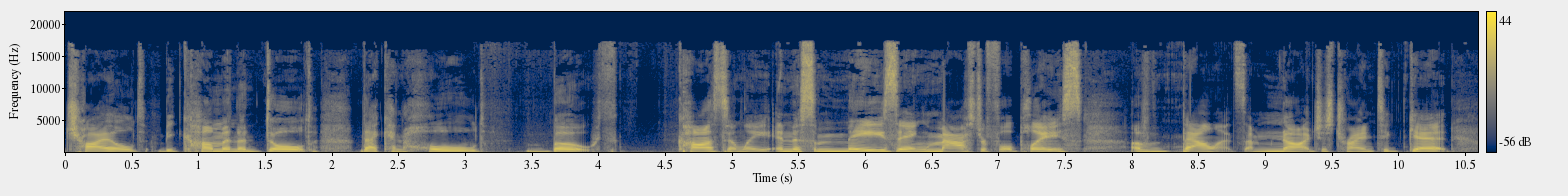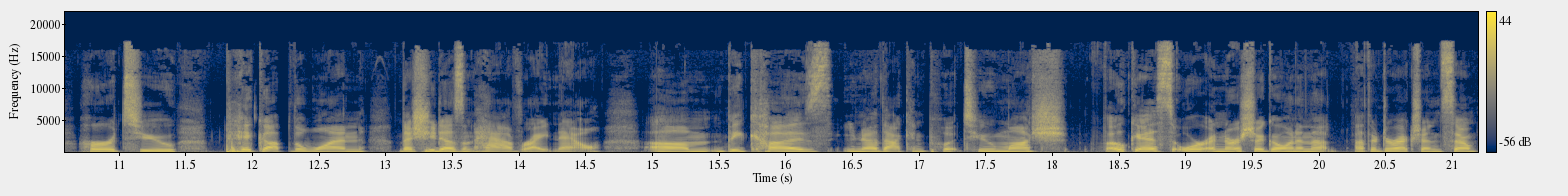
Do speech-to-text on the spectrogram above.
child become an adult that can hold both constantly in this amazing, masterful place of balance. I'm not just trying to get her to pick up the one that she doesn't have right now um, because, you know, that can put too much focus or inertia going in that other direction. So,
